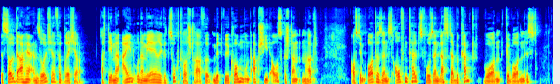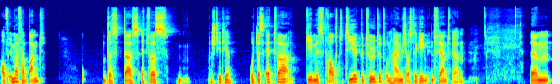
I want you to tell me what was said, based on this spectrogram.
Es soll daher ein solcher Verbrecher, nachdem er ein- oder mehrjährige Zuchthausstrafe mit Willkommen und Abschied ausgestanden hat, aus dem Orte seines Aufenthalts, wo sein Laster bekannt worden, geworden ist, auf immer verbannt und dass das etwas, was steht hier? Und das etwa gemissbrauchte Tier getötet und heimlich aus der Gegend entfernt werden. Ähm,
